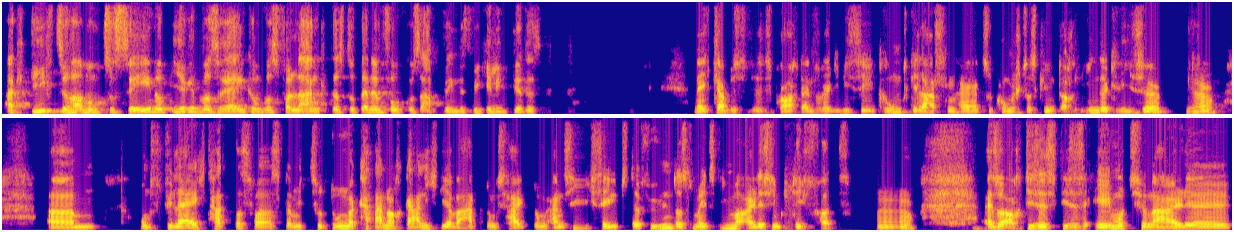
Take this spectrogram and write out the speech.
aktiv zu haben, um zu sehen, ob irgendwas reinkommt, was verlangt, dass du deinen Fokus abwendest? Wie gelingt dir das? Na, ich glaube, es, es, braucht einfach eine gewisse Grundgelassenheit, so komisch das klingt, auch in der Krise. Ja. ja. Ähm, und vielleicht hat das was damit zu tun, man kann auch gar nicht die Erwartungshaltung an sich selbst erfüllen, dass man jetzt immer alles im Griff hat. Also auch dieses, dieses emotionale,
